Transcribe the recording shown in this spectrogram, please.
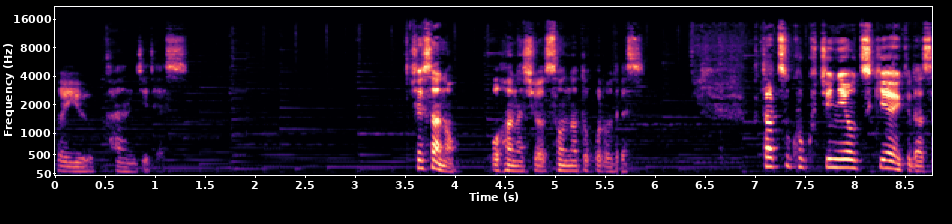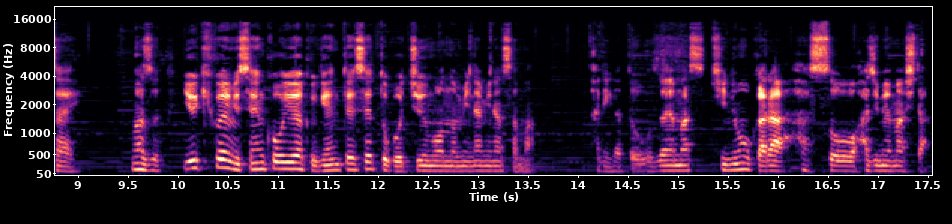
という感じです。今朝のお話はそんなところです。二つ告知にお付き合いください。まず、有機暦先行予約限定セットご注文の皆々様、ありがとうございます。昨日から発送を始めました。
